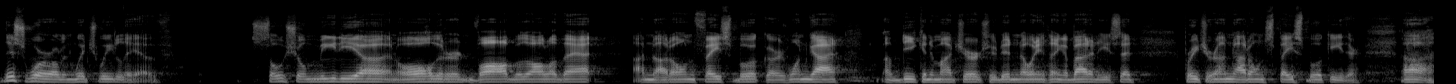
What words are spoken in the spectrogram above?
This world in which we live, social media and all that are involved with all of that, I'm not on Facebook, or one guy, a deacon in my church who didn't know anything about it, he said, Preacher, I'm not on Facebook either. Uh,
